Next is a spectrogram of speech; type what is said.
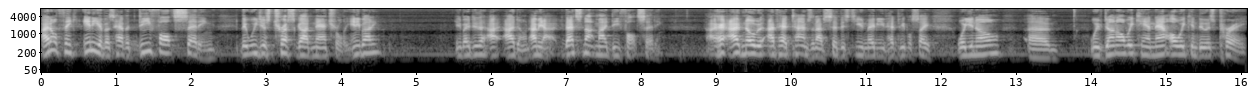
I don't think any of us have a default setting that we just trust God naturally. Anybody? Anybody do that? I, I don't. I mean, I, that's not my default setting. I, I, know I've had times, and I've said this to you, and maybe you've had people say, well, you know, uh, we've done all we can. Now all we can do is pray.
